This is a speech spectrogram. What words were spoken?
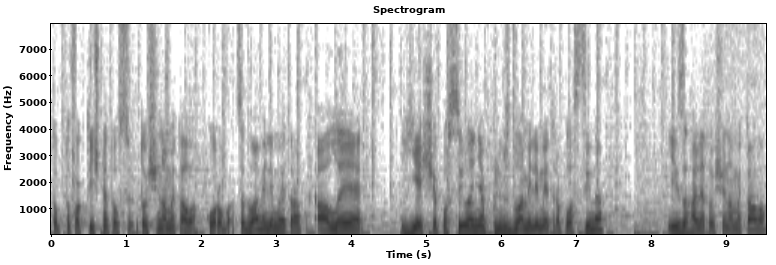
Тобто фактично товщина метала короба це 2 мм, але є ще посилення плюс 2 мм пластина і загальна товщина метала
